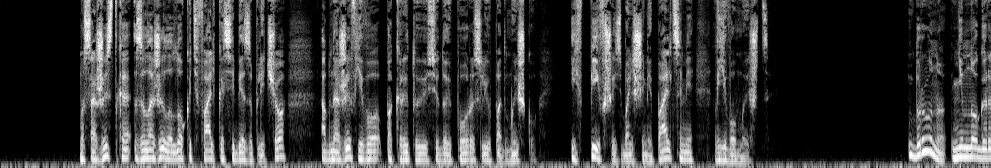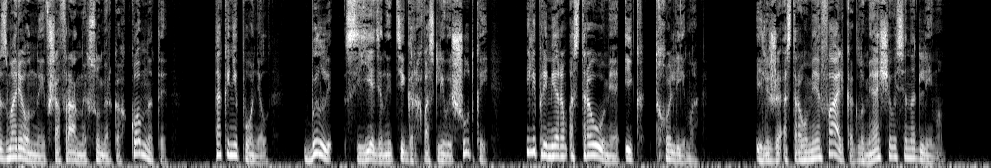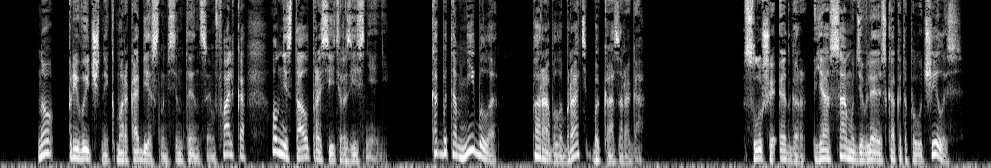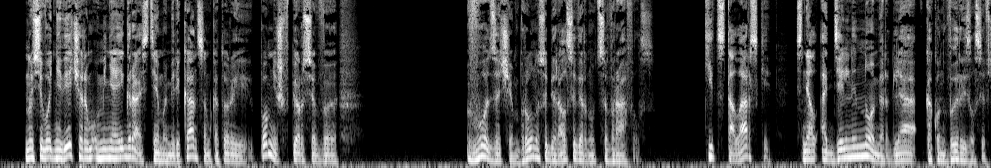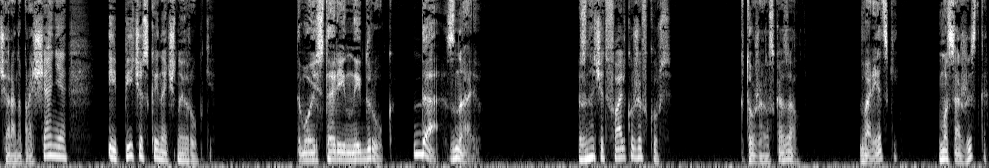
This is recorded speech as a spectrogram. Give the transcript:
Массажистка заложила локоть Фалька себе за плечо, обнажив его покрытую седой порослью подмышку и впившись большими пальцами в его мышцы. Бруно, немного разморенный в шафранных сумерках комнаты, так и не понял, был ли съеденный тигр хвастливой шуткой или примером остроумия Ик Тхолима, или же остроумия Фалька, глумящегося над Лимом. Но привычный к мракобесным сентенциям Фалька, он не стал просить разъяснений. Как бы там ни было, пора было брать быка за рога. «Слушай, Эдгар, я сам удивляюсь, как это получилось, но сегодня вечером у меня игра с тем американцем, который, помнишь, вперся в...» Вот зачем Бруно собирался вернуться в Раффлс. Кит Столарский — снял отдельный номер для, как он выразился вчера на прощание, эпической ночной рубки. «Твой старинный друг. Да, знаю». «Значит, Фальк уже в курсе». «Кто же рассказал? Дворецкий? Массажистка?»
